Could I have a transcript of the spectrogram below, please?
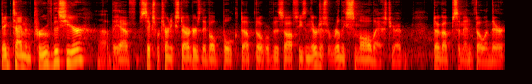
big time improved this year. Uh, they have six returning starters. They've all bulked up though, over this offseason. They were just really small last year. I dug up some info, in their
